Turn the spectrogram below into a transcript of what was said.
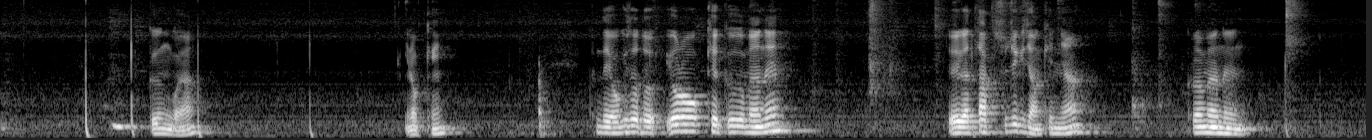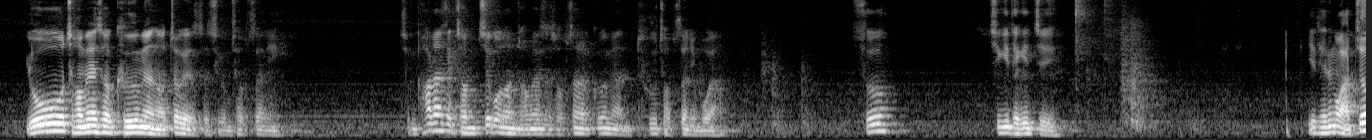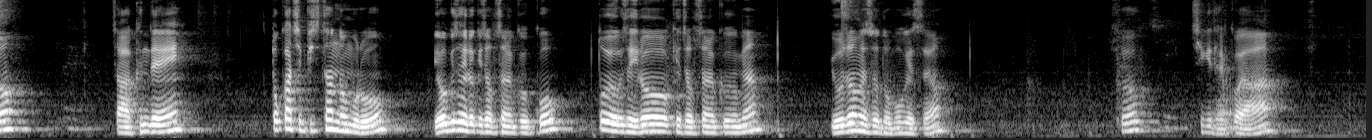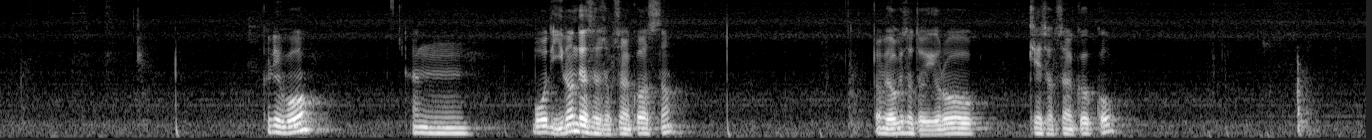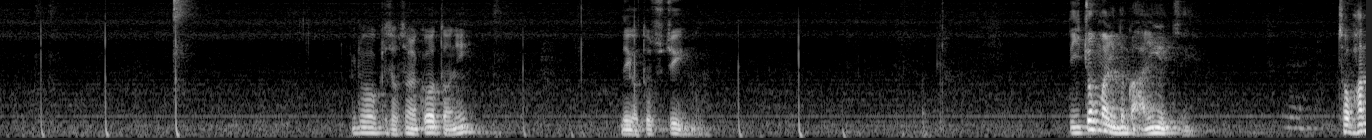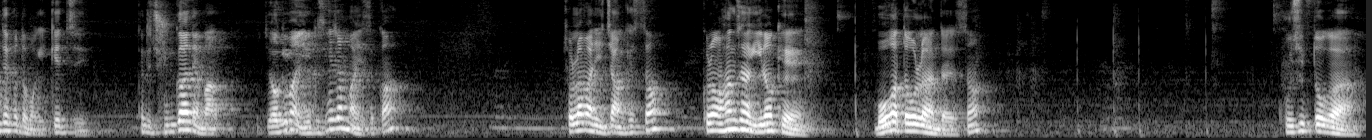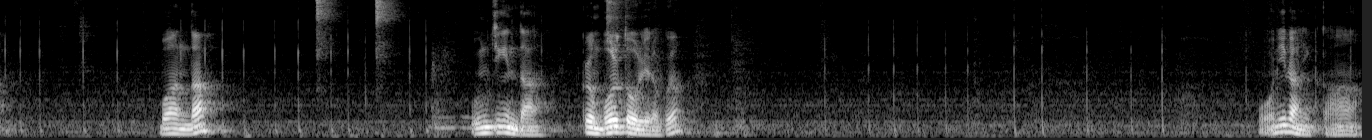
끄은 거야. 이렇게. 근데 여기서도 이렇게 끄면은 여기가 딱 수직이지 않겠냐? 그러면은 요 점에서 그으면 어쩌겠어 지금 접선이 지금 파란색 점 찍어놓은 점에서 접선을 그으면 두 접선이 뭐야? 수 직이 되겠지. 이해 되는 거 맞죠? 자, 근데 똑같이 비슷한 놈으로 여기서 이렇게 접선을 긋고 또 여기서 이렇게 접선을 그으면 요 점에서도 뭐겠어요? 수 직이 될 거야. 그리고 한뭐 어디 이런 데서 접선을 끄었어? 그럼 여기서도 이렇게 접선을 끊고 이렇게 접선을 끊었더니 내가 또 수직인 거야. 이쪽만 있는 거 아니겠지? 저 반대편도 막 있겠지. 근데 중간에 막 여기만 이렇게 세 점만 있을까? 졸라만 있지 않겠어? 그럼 항상 이렇게 뭐가 떠올라야 한다 했어? 90도가 뭐 한다? 움직인다. 그럼 뭘 떠올리라고요? 원이라니까.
